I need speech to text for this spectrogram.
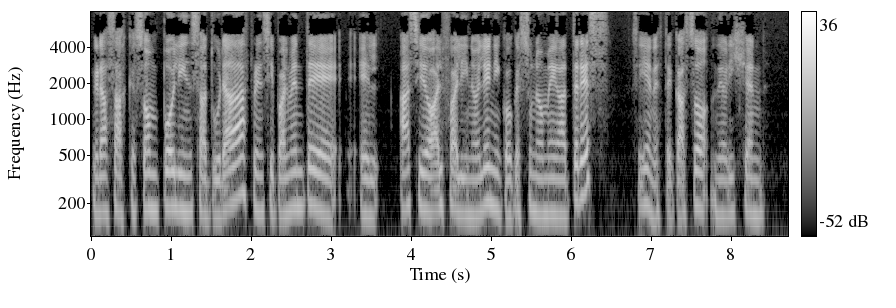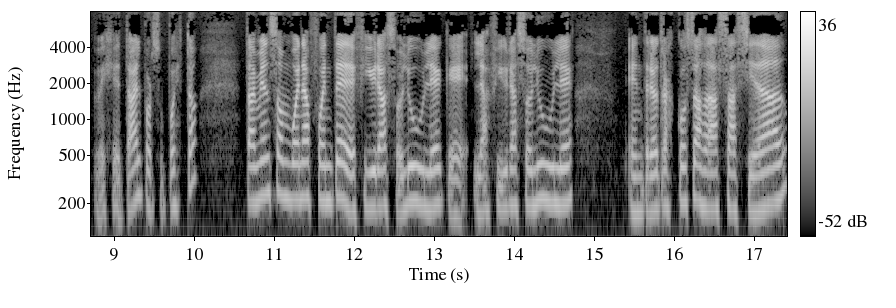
grasas que son poliinsaturadas, principalmente el ácido alfa-linolénico, que es un omega 3, ¿sí? en este caso de origen vegetal, por supuesto. También son buena fuente de fibra soluble, que la fibra soluble, entre otras cosas, da saciedad.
